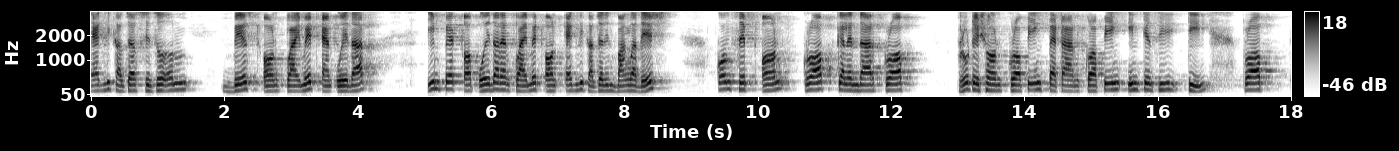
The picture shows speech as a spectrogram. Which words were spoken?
agriculture season based on climate and weather, impact of weather and climate on agriculture in Bangladesh, concept on crop calendar, crop rotation, cropping pattern, cropping intensity, crop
